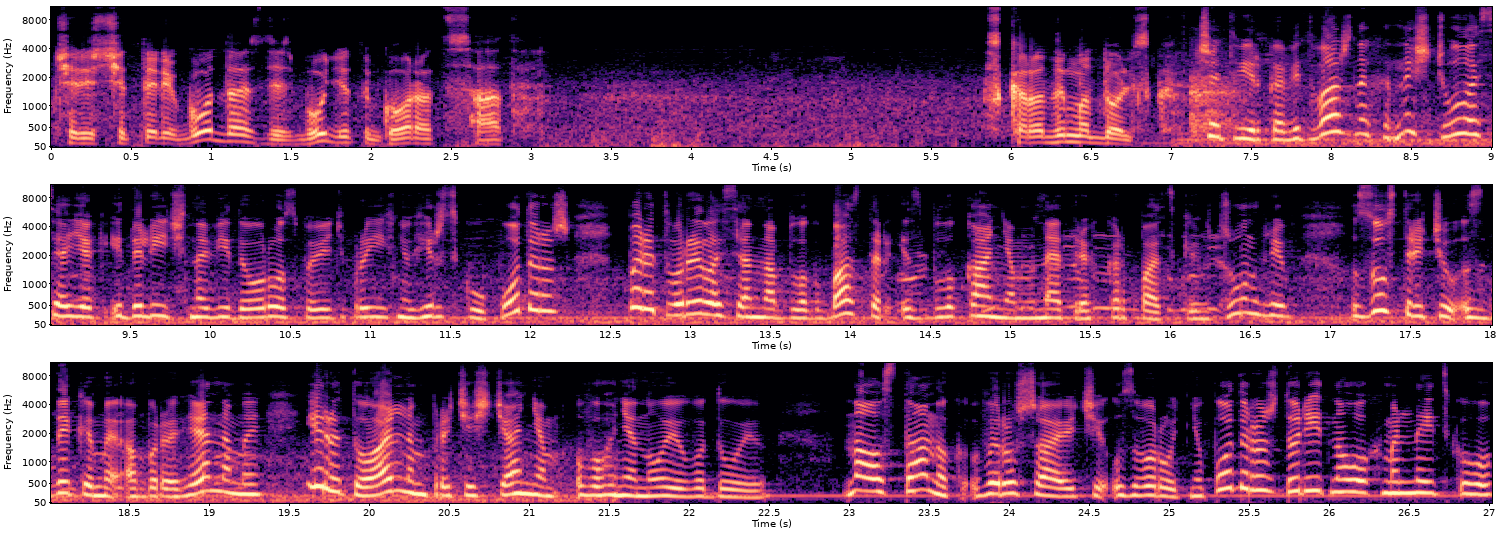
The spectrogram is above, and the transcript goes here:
Через 4 года здесь будет город-сад. Скородима-Дольск. Четвірка відважних не щулася, як іделічна відеорозповідь про їхню гірську подорож перетворилася на блокбастер із блуканням в нетрях карпатських джунглів, зустрічю з дикими аборигенами і ритуальним причищанням вогняною водою. Наостанок, вирушаючи у зворотню подорож до рідного Хмельницького,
